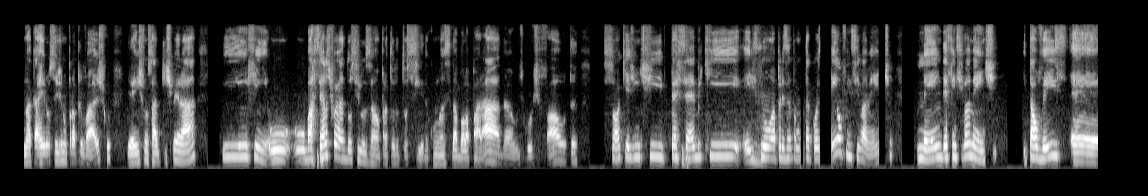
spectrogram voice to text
na carreira ou seja no próprio Vasco. E a gente não sabe o que esperar. E, enfim, o, o Barcelos foi uma doce ilusão para toda a torcida, com o lance da bola parada, os gols de falta. Só que a gente percebe que eles não apresentam muita coisa nem ofensivamente, nem defensivamente. E talvez é,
